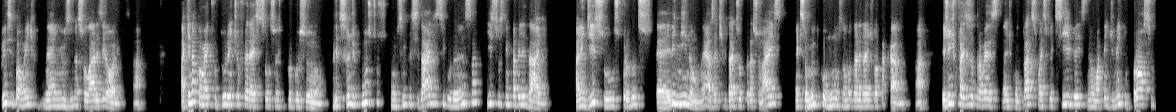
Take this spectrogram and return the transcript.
principalmente né, em usinas solares e eólicas. Aqui na Comerc Futuro, a gente oferece soluções que proporcionam redução de custos com simplicidade, segurança e sustentabilidade. Além disso, os produtos é, eliminam né, as atividades operacionais, né, que são muito comuns na modalidade do atacado. Tá? E a gente faz isso através né, de contratos mais flexíveis, né, um atendimento próximo.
